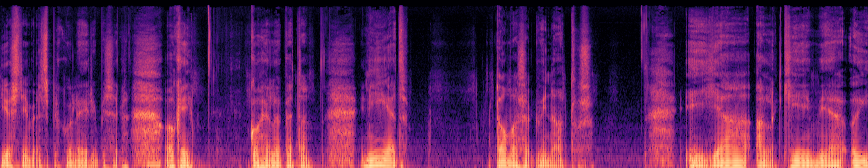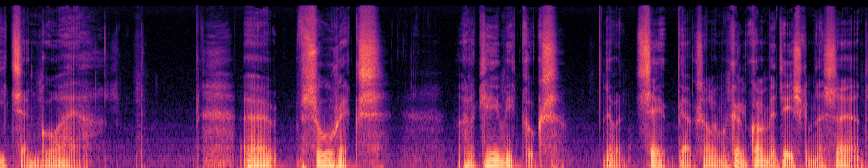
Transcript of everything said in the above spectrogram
just nimelt spekuleerimisega, okei okay,, kohe lõpetan, nii et Toomas Aquinatus ja alkeemia õitsengu ajal suureks alkeemikuks vot see peaks olema küll kolmeteistkümnes sajand,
